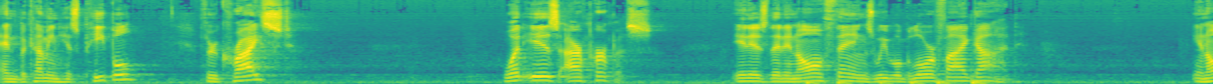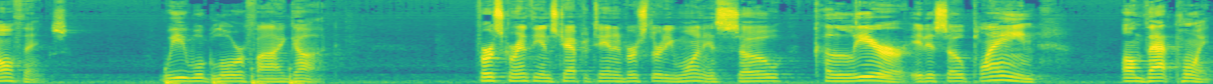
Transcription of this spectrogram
and becoming His people through Christ. What is our purpose? it is that in all things we will glorify God. In all things, we will glorify God. 1 Corinthians chapter 10 and verse 31 is so clear. It is so plain on that point.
